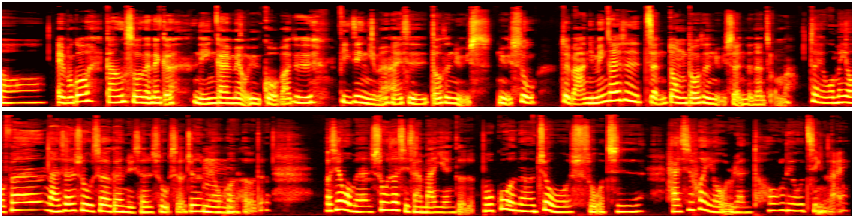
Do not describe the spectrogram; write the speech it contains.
哦，哎，不过刚刚说的那个你应该没有遇过吧？就是毕竟你们还是都是女女宿，对吧？你们应该是整栋都是女生的那种嘛？对，我们有分男生宿舍跟女生宿舍，就是没有混合的。而且我们宿舍其实还蛮严格的。不过呢，就我所知。还是会有人偷溜进来，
